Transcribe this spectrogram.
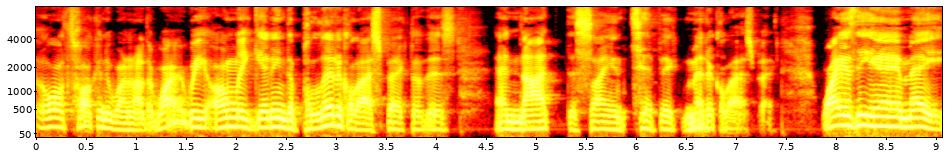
all talking to one another? Why are we only getting the political aspect of this and not the scientific medical aspect? Why is the AMA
